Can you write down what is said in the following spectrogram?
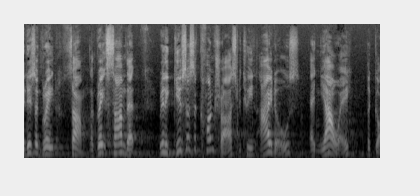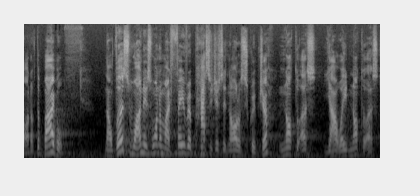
It is a great psalm, a great psalm that really gives us a contrast between idols and Yahweh, the God of the Bible. Now, verse 1 is one of my favorite passages in all of Scripture. Not to us, Yahweh, not to us,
